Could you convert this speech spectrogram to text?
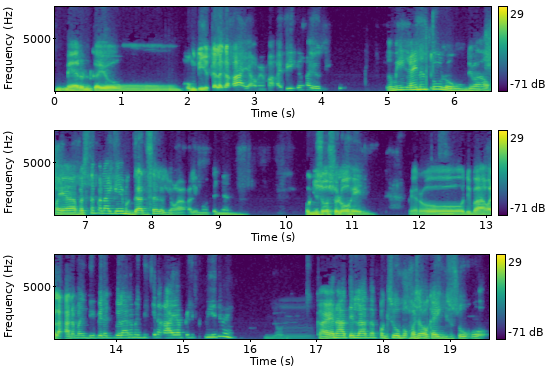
meron kayong, kung di nyo talaga kaya, kung may mga kaibigan kayo, humingi kayo ng tulong, di ba? O kaya basta palagi kayo magdadasal, huwag niyo kakalimutan yan. Huwag niyo susuluhin. Pero, di ba, wala naman hindi pinag wala naman hindi kinakaya ang Pilipino eh. Mm. Kaya natin lahat ng pagsubok basta huwag kayong susuko.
